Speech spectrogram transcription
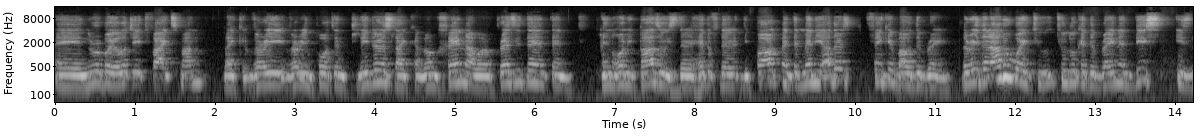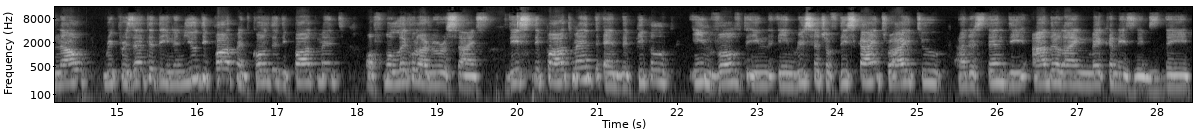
uh, Neurobiology at Weizmann, like very, very important leaders like Alon Chen, our president, and and Roni Paz, is the head of the department, and many others think about the brain. There is another way to, to look at the brain, and this is now represented in a new department called the Department of Molecular Neuroscience. This department and the people involved in, in research of this kind try to understand the underlying mechanisms, the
